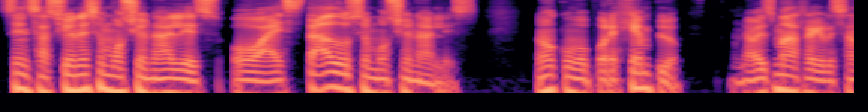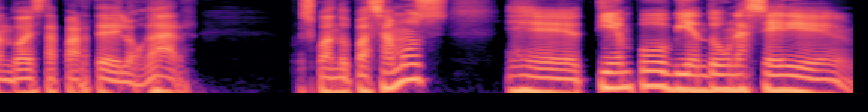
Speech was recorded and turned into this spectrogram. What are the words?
sensaciones emocionales o a estados emocionales, ¿no? Como por ejemplo, una vez más regresando a esta parte del hogar, pues cuando pasamos eh, tiempo viendo una serie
